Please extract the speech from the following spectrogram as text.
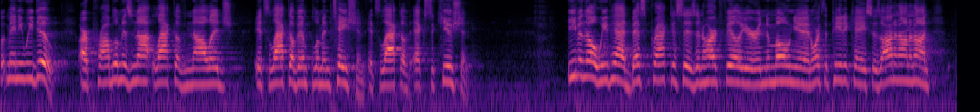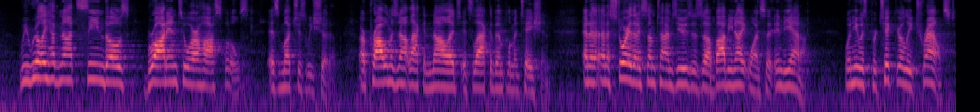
but many we do. Our problem is not lack of knowledge, it's lack of implementation, it's lack of execution. Even though we've had best practices in heart failure and pneumonia and orthopedic cases, on and on and on, we really have not seen those brought into our hospitals as much as we should have. Our problem is not lack of knowledge, it's lack of implementation. And a, and a story that I sometimes use is uh, Bobby Knight once at Indiana, when he was particularly trounced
